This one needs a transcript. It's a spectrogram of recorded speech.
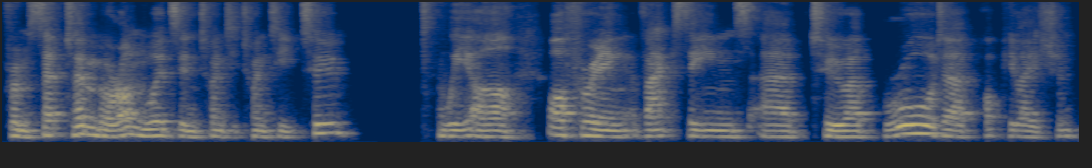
From September onwards in 2022, we are offering vaccines uh, to a broader population.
